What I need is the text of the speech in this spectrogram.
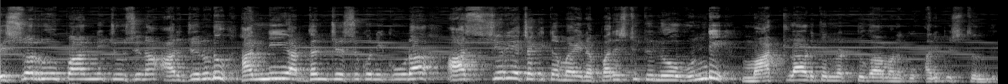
విశ్వరూపాన్ని చూసిన అర్జునుడు అన్నీ అర్థం చేసుకుని కూడా ఆశ్చర్యచకితమైన పరిస్థితిలో ఉండి మాట్లాడుతున్నట్టుగా మనకు అనిపిస్తుంది.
